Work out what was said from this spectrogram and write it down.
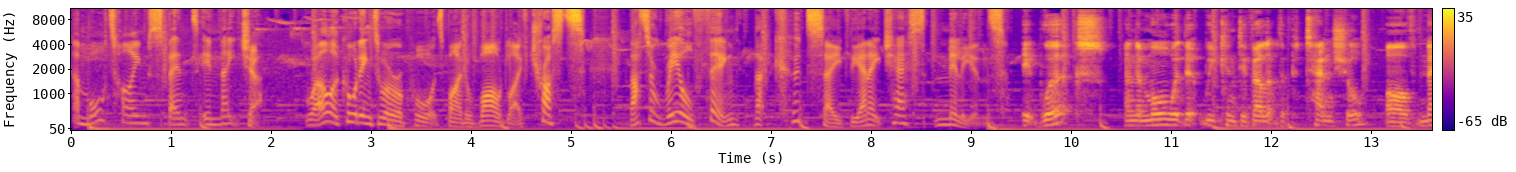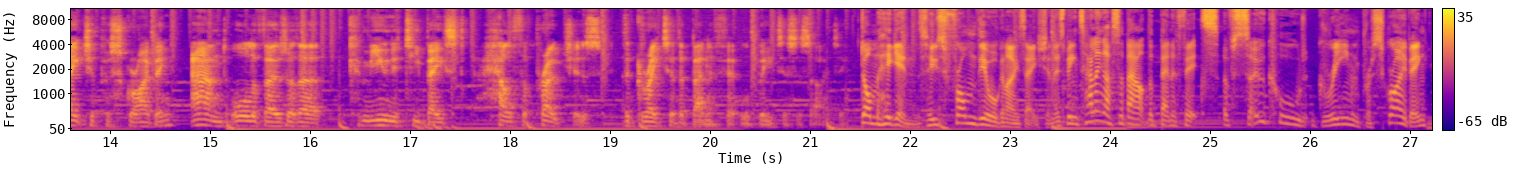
and more time spent in nature. Well, according to a report by the Wildlife Trusts, that's a real thing that could save the NHS millions. It works, and the more that we can develop the potential of nature prescribing and all of those other community based health approaches, the greater the benefit will be to society. Dom Higgins, who's from the organisation, has been telling us about the benefits of so called green prescribing,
